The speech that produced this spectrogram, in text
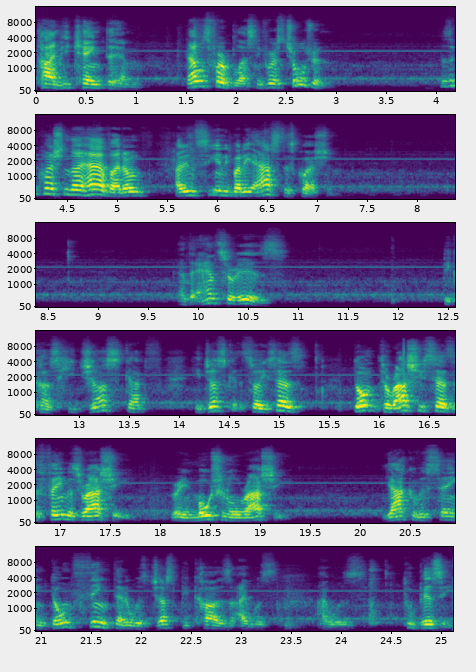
time he came to him? That was for a blessing for his children. This is a question that I have. I don't. I didn't see anybody ask this question. And the answer is because he just got. He just got, so he says. Don't. To Rashi says the famous Rashi, very emotional Rashi. Yaakov is saying, don't think that it was just because I was, I was too busy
